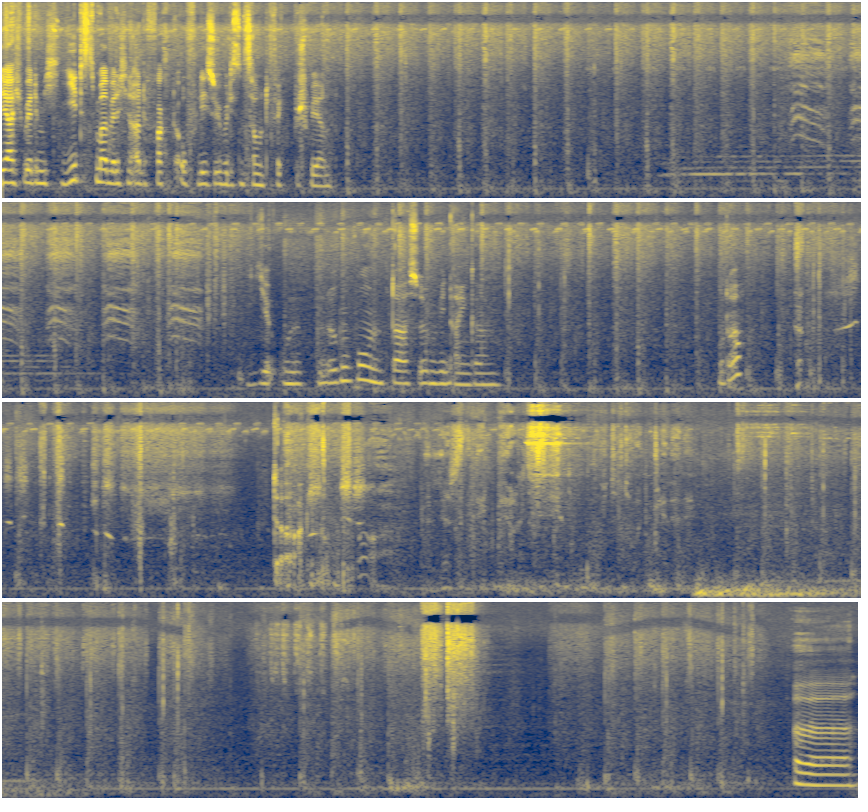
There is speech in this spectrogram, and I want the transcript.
Ja, ich werde mich jedes Mal, wenn ich ein Artefakt auflese, über diesen Soundeffekt beschweren. Hier unten irgendwo und da ist irgendwie ein Eingang. Oder? Da, genau. Äh.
